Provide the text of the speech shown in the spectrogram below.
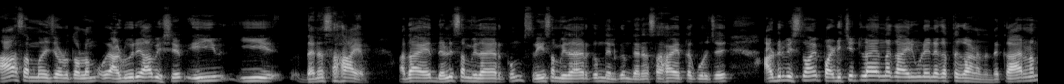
ആ സംബന്ധിച്ചിടത്തോളം അടൂർ ആ വിഷയം ഈ ഈ ധനസഹായം അതായത് ദളിത് സംവിധായകർക്കും സ്ത്രീ സംവിധായകർക്കും നൽകുന്ന ധനസഹായത്തെക്കുറിച്ച് അടൂർ വിശദമായി പഠിച്ചിട്ടില്ല എന്ന കാര്യം കൂടി അതിനകത്ത് കാണുന്നുണ്ട്. കാരണം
